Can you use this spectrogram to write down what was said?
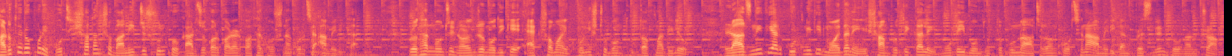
ভারতের ওপরে পঁচিশ শতাংশ বাণিজ্য শুল্ক কার্যকর করার কথা ঘোষণা করেছে আমেরিকা। প্রধানমন্ত্রী নরেন্দ্র মোদীকে একসময় ঘনিষ্ঠ বন্ধুর তকমা দিলেও রাজনীতি আর কূটনীতির ময়দানে সাম্প্রতিককালে মোটেই বন্ধুত্বপূর্ণ আচরণ করছে না আমেরিকান প্রেসিডেন্ট ডোনাল্ড ট্রাম্প।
